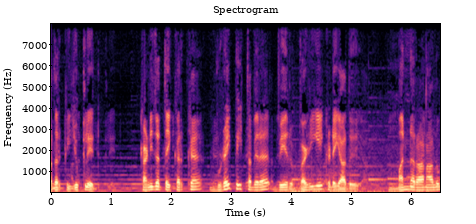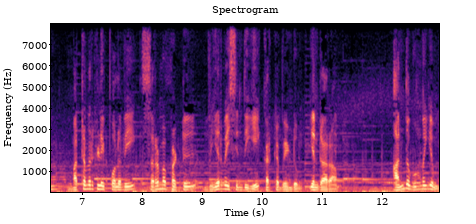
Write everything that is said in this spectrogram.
அதற்கு யூக்ளிட் கணிதத்தை கற்க உழைப்பை தவிர வேறு வழியே கிடையாது. மன்னரானாலும் மற்றவர்களைப் போலவே சிரமப்பட்டு வியர்வை சிந்தியே கற்க வேண்டும் என்றாராம். அந்த உண்மையும்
